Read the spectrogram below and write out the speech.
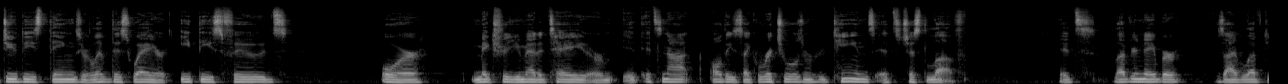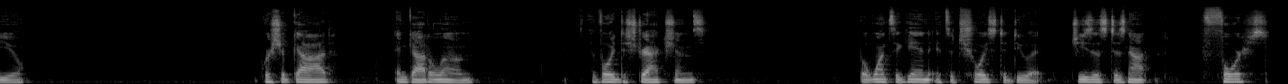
do these things or live this way or eat these foods or make sure you meditate or it, it's not all these like rituals and routines. It's just love. It's love your neighbor as I've loved you. Worship God and God alone. Avoid distractions. But once again, it's a choice to do it. Jesus does not force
